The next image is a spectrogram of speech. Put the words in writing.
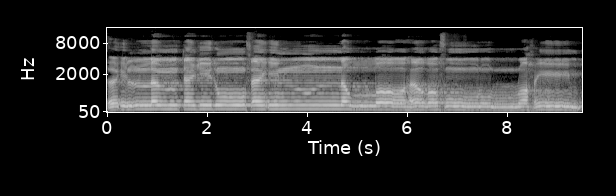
فإن لم تجدوا فإن الله غفور رحيم.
